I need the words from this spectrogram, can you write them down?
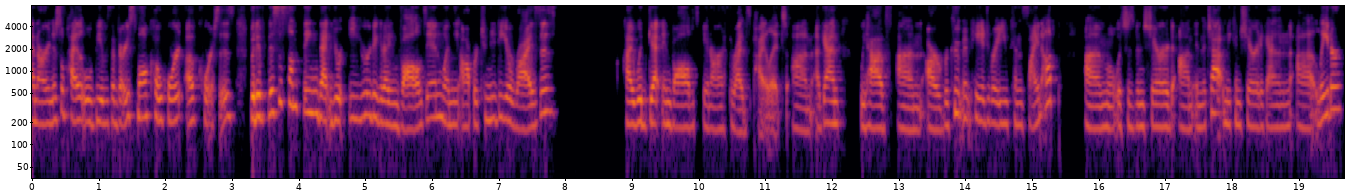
and our initial pilot will be with a very small cohort of courses. But if this is something that you're eager to get involved in when the opportunity arises, I would get involved in our threads pilot. Um, again, we have um, our recruitment page where you can sign up um, which has been shared um, in the chat, and we can share it again uh, later.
